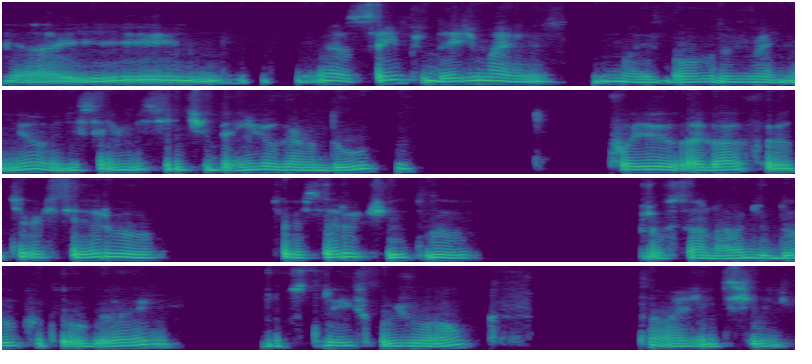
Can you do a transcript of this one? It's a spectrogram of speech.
E aí, eu sempre, desde mais, mais novo no juvenil, ele sempre me senti bem jogando duplo. Foi, agora foi o terceiro terceiro título profissional de duplo que eu ganho, os três com o João. Então a gente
